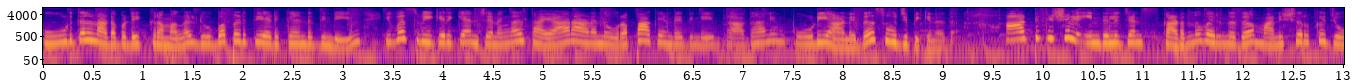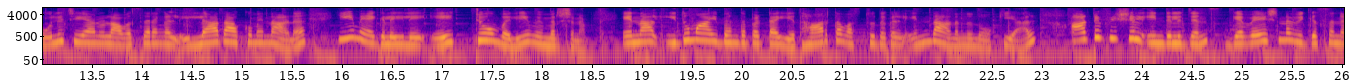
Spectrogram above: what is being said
കൂടുതൽ നടപടിക്രമങ്ങൾ രൂപപ്പെടുത്തിയെടുക്കേണ്ടതിന്റെയും ഇവ സ്വീകരിക്കാൻ ജനങ്ങൾ തയ്യാറാണെന്ന് ഉറപ്പാക്കേണ്ടതിന്റെയും പ്രാധാന്യം കൂടിയാണിത് സൂചിപ്പിക്കുന്നത്. ആർട്ടിഫിഷ്യൽ ഇന്റലിജൻസ് കടന്നുവരുന്നത് മനുഷ്യർക്ക് ജോലി ചെയ്യാനുള്ള അവസരങ്ങൾ ഇല്ലാതാക്കുമെന്നാണ് ഈ മേഖലയിലെ ഏറ്റവും വലിയ വിമർശനം. എന്നാൽ ഇതുമായി ബന്ധപ്പെട്ട യഥാർത്ഥ വസ്തുതകൾ എന്താണെന്ന് നോക്കിയാൽ ആർട്ടിഫിഷ്യൽ ഇന്റലിജൻസ് ഗവേഷണ വികസന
